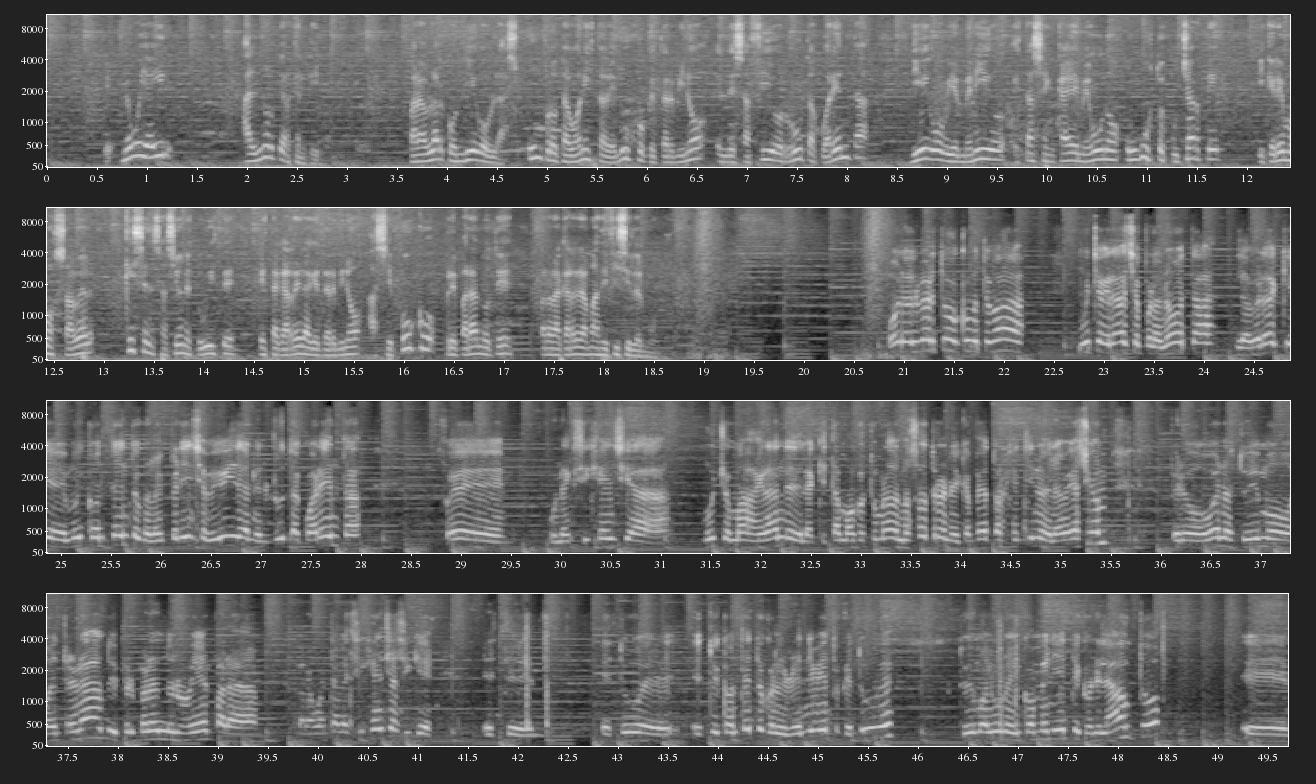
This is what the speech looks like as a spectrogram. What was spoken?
Eh, me voy a ir al norte argentino para hablar con Diego Blas, un protagonista de lujo que terminó el desafío Ruta 40. Diego, bienvenido, estás en KM1, un gusto escucharte y queremos saber qué sensaciones tuviste esta carrera que terminó hace poco preparándote para la carrera más difícil del mundo. Hola Alberto, ¿cómo te va? Muchas gracias por la nota. La verdad que muy contento con la experiencia vivida en el Ruta 40. Fue una exigencia mucho más grande de la que estamos acostumbrados nosotros en el Campeonato Argentino de Navegación. Pero bueno, estuvimos entrenando y preparándonos bien para, aguantar la exigencia, así que este, estuve, estoy contento con el rendimiento que tuve. Tuvimos algunos inconvenientes con el auto. Eh,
